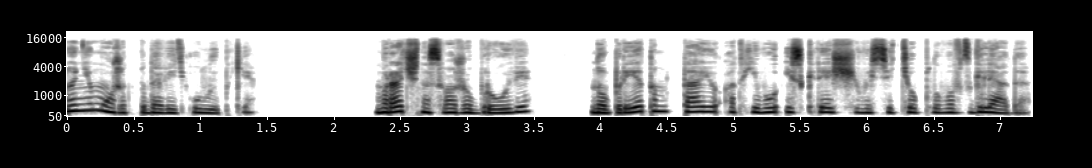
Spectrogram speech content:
но не может подавить улыбки. Мрачно свожу брови, но при этом таю от его искрящегося теплого взгляда.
